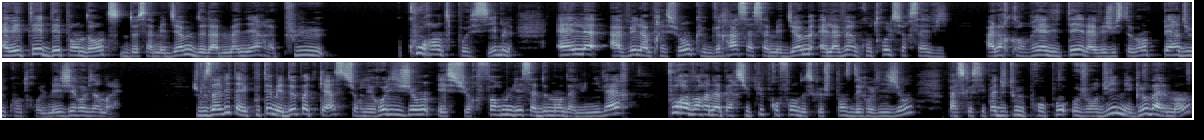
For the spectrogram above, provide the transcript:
Elle était dépendante de sa médium de la manière la plus courante possible. Elle avait l'impression que grâce à sa médium, elle avait un contrôle sur sa vie, alors qu'en réalité, elle avait justement perdu le contrôle. Mais j'y reviendrai. Je vous invite à écouter mes deux podcasts sur les religions et sur formuler sa demande à l'univers pour avoir un aperçu plus profond de ce que je pense des religions, parce que c'est pas du tout le propos aujourd'hui, mais globalement,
